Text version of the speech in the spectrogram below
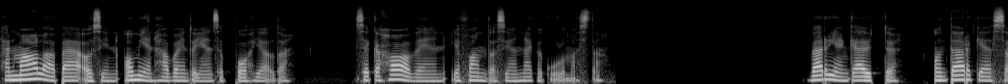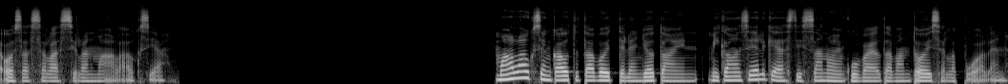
Hän maalaa pääosin omien havaintojensa pohjalta sekä haaveen ja fantasian näkökulmasta. Värien käyttö on tärkeässä osassa Lassilan maalauksia. Maalauksen kautta tavoittelen jotain, mikä on selkeästi sanoin kuvailtavan toisella puolen.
